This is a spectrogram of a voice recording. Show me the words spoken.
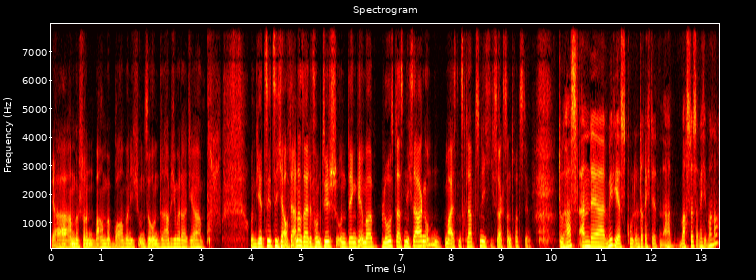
ja, haben wir schon, machen wir, brauchen wir nicht und so. Und dann habe ich immer gedacht, ja, pff. Und jetzt sitze ich ja auf der anderen Seite vom Tisch und denke immer, bloß das nicht sagen und meistens klappt es nicht. Ich sage es dann trotzdem. Du hast an der Media School unterrichtet. Machst du das eigentlich immer noch?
